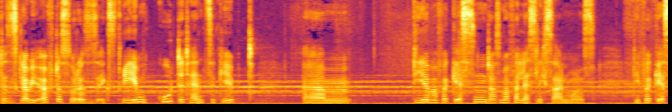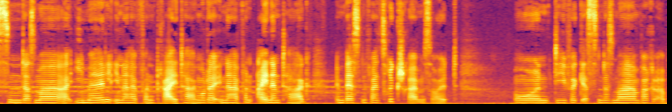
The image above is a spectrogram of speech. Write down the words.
das ist, glaube ich, öfters so, dass es extrem gute Tänze gibt, ähm, die aber vergessen, dass man verlässlich sein muss. Die vergessen, dass man eine E-Mail innerhalb von drei Tagen oder innerhalb von einem Tag im besten Fall zurückschreiben sollte. Und die vergessen, dass man einfach ein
